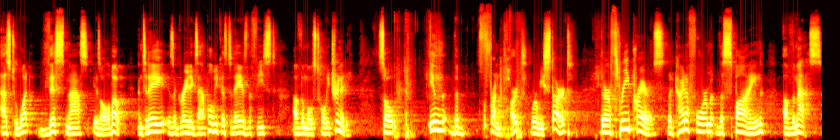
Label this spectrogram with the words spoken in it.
as to what this Mass is all about. And today is a great example because today is the feast of the Most Holy Trinity. So, in the front part where we start, there are three prayers that kind of form the spine of the Mass.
